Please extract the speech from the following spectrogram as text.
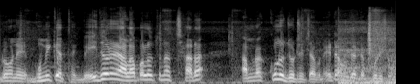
গ্রহণে ভূমিকা থাকবে? এই ধরনের আলাপ আলোচনা ছাড়া আমরা কোনো জোটে যাব না। এটা আমাদের একটা পরিষ্কার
